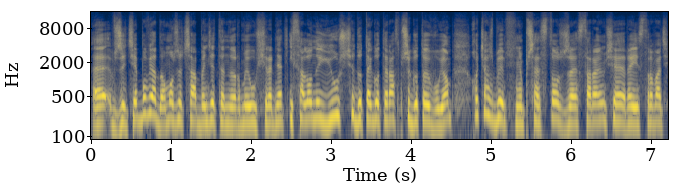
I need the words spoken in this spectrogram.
e, w życie, bo wiadomo, że trzeba będzie te normy uśredniać i salony już się do tego teraz przygotowują, chociażby przez to, że starają się rejestrować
